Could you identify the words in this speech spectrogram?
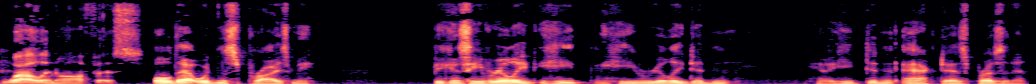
while in office. Oh, that wouldn't surprise me, because he really he he really didn't you know, he didn't act as president.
